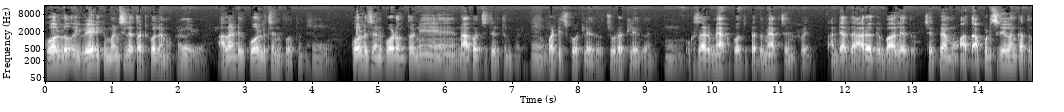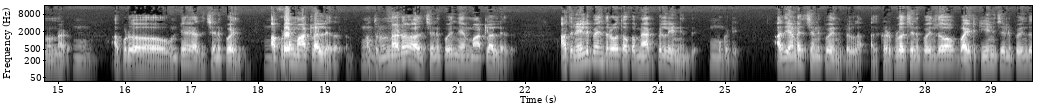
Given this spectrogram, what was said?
కోళ్ళు ఈ వేడికి మనుషులే తట్టుకోలేము అలాంటిది కోళ్ళు చనిపోతున్నాయి. కోళ్ళు చనిపోవడంతో నాకు వచ్చి తిడుతున్నారు పట్టించుకోవట్లేదు చూడట్లేదు అని. ఒకసారి మేకపోతే పెద్ద మేక చనిపోయింది. అంటే అది ఆరోగ్యం బాగాలేదు చెప్పాము. అప్పుడు శ్రీలంక అతను ఉన్నాడు. అప్పుడు ఉంటే అది చనిపోయింది. అప్పుడేం మాట్లాడలేదు అతను. అతను ఉన్నాడు అది చనిపోయింది ఏం మాట్లాడలేదు. అతను వెళ్ళిపోయిన తర్వాత ఒక మేక పిల్ల ఈనింది ఒకటి. అది ఎండకి చనిపోయింది పిల్ల. అది కడుపులో చనిపోయిందో బయటకి ఈని చనిపోయిందో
